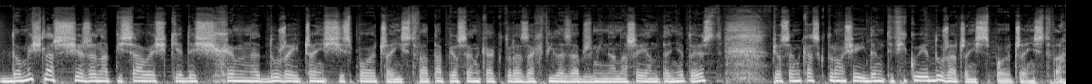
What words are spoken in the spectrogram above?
Domyślasz się, że napisałeś kiedyś hymn dużej części społeczeństwa. Ta piosenka, która za chwilę zabrzmi na naszej antenie, to jest piosenka, z którą się identyfikuje duża część społeczeństwa.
